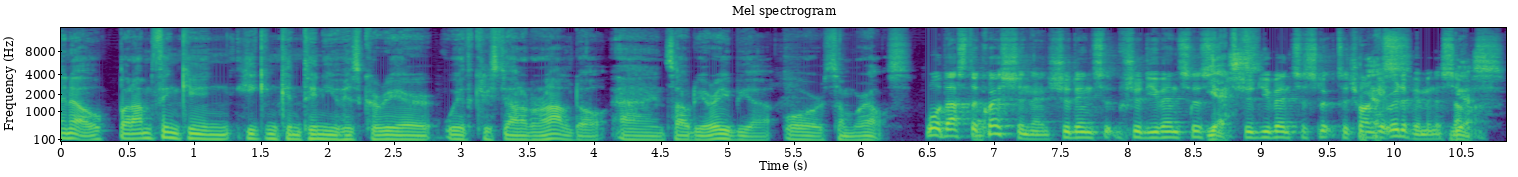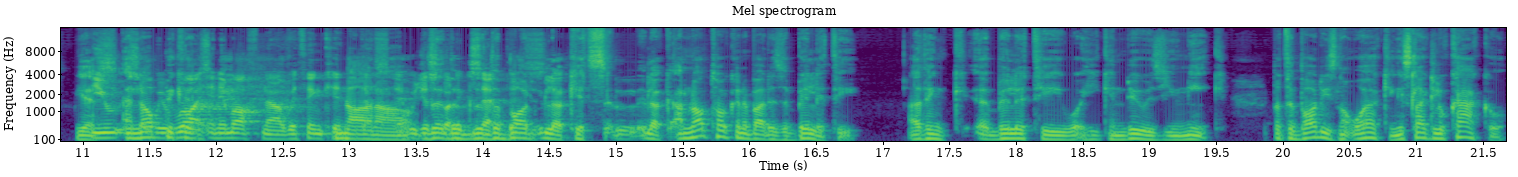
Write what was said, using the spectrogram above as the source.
I know, but I'm thinking he can continue his career with Cristiano Ronaldo uh, in Saudi Arabia or somewhere else. Well, that's the question then. Should should Juventus Yes. should Juventus look to try and Yes. get rid of him in the summer? Yes. Yes. You, And so not we're because- writing him off now. We're thinking No, no, it. We just the, got the, the, body. Look, it's look. I'm not talking about his ability. I think ability, what he can do, is unique. But the body's not working. It's like Lukaku.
